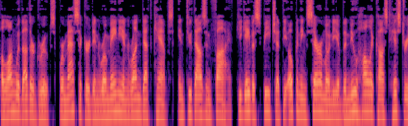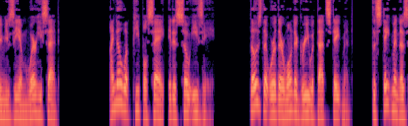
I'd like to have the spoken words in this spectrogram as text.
along with other groups, were massacred in Romanian run death camps. In 2005, he gave a speech at the opening ceremony of the new Holocaust History Museum where he said, I know what people say, it is so easy. Those that were there won't agree with that statement. The statement is,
